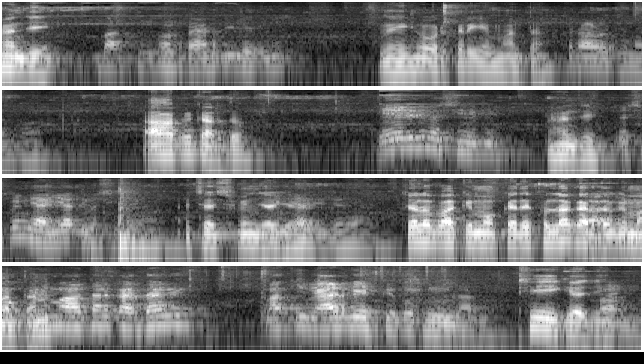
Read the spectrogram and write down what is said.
ਹਾਂਜੀ। ਬਾਕੀ ਹੁਣ 65 ਦੀ ਦੇ ਦਈਏ। ਨਹੀਂ ਹੋਰ ਕਰੀਏ ਮਾਨਤਾ ਕਰਾ ਲਓ ਜਿੰਨਾ ਕਾ ਆਪ ਹੀ ਕਰ ਦਿਓ ਇਹ ਜਿਹੜੀ ਵਸੀ ਹੈ ਜੀ ਹਾਂਜੀ ਇਹ 55000 ਦੀ ਵਸੀ ਹੈ। ਅੱਛਾ 56000 ਜੀ ਦੇ ਚਲੋ ਬਾਕੀ ਮੌਕੇ ਤੇ ਖੁੱਲਾ ਕਰ ਦੋਗੇ ਮਾਨਤਾ ਨੂੰ ਮਾਤਨ ਕਰ ਦਾਂਗੇ। ਬਾਕੀ ਵੈਟ ਵੇਖ ਕੇ ਕੋ ਫੋਨ ਲਾ ਲਓ। ਠੀਕ ਹੈ ਜੀ। ਹਾਂਜੀ।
